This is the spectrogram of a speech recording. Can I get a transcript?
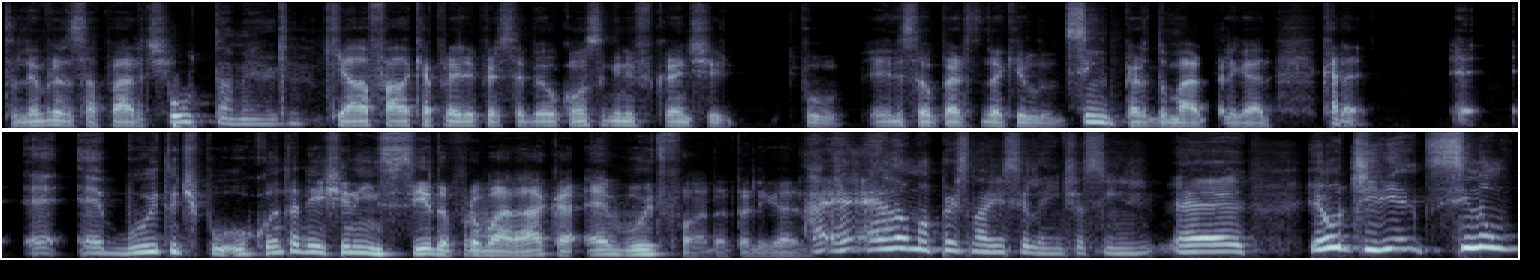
tu lembra dessa parte? Puta merda. Que ela fala que é pra ele perceber o quão significante, tipo, ele saiu perto daquilo. Sim. perto do mar, tá ligado? Cara, é, é, é muito, tipo, o quanto a Nishino ensina pro Manaka é muito foda, tá ligado? É- Ela é uma personagem excelente, assim. É, eu diria, se não.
